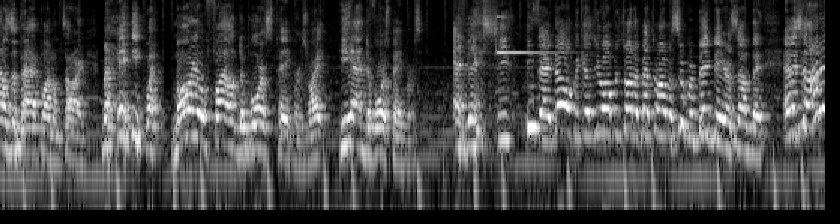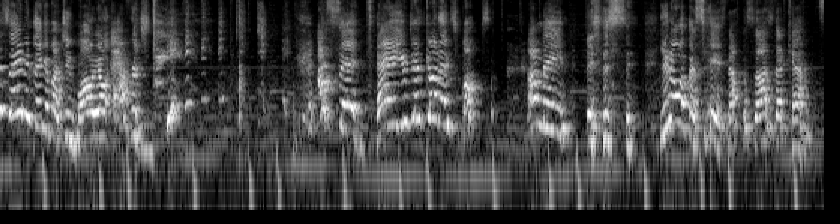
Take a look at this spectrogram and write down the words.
that was a bad pun, I'm sorry. But anyway, Mario filed divorce papers, right? He had divorce papers. And then she, he said, no, because you always trying to mess around with Super Big D or something. And then she said, I didn't say anything about you, Mario, average D. I said, dang, you just gonna expose him. I mean, it's just, you know what they say, it's not the size that counts.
